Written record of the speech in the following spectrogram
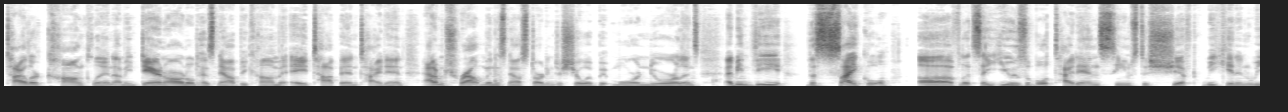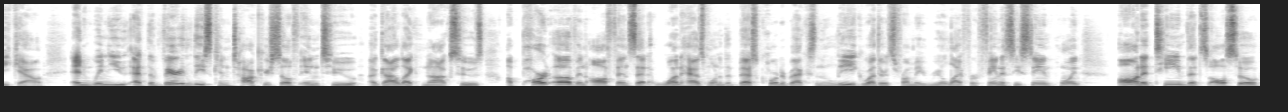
Tyler Conklin, I mean, Dan Arnold has now become a top end tight end. Adam Trautman is now starting to show a bit more in New Orleans. I mean, the the cycle of let's say usable tight ends seems to shift week in and week out. And when you at the very least can talk yourself into a guy like Knox who's a part of an offense that one has one of the best quarterbacks in the league, whether it's from a real life or fantasy standpoint, on a team that's also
